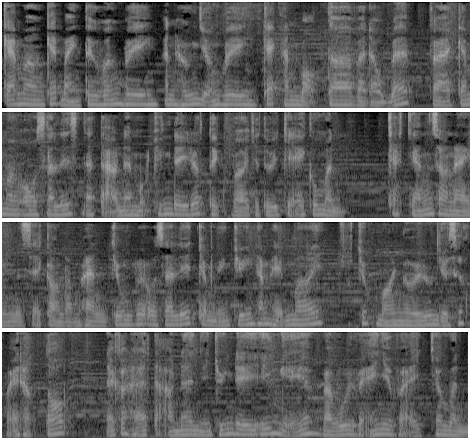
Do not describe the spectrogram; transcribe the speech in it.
Cảm ơn các bạn tư vấn viên, anh hướng dẫn viên, các anh bột tơ và đầu bếp và cảm ơn Osalis đã tạo nên một chuyến đi rất tuyệt vời cho tuổi trẻ của mình. Chắc chắn sau này mình sẽ còn đồng hành chung với Osalis trong những chuyến thám hiểm mới. Chúc mọi người luôn giữ sức khỏe thật tốt để có thể tạo nên những chuyến đi ý nghĩa và vui vẻ như vậy cho mình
